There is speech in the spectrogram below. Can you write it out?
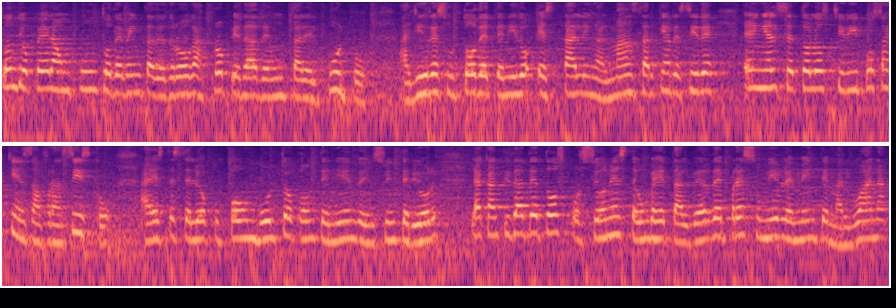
donde opera un punto de venta de drogas propiedad de un tal El Pulpo. Allí resultó detenido Stalin Almanzar, quien reside en el sector Los Chiripos, aquí en San Francisco. A este se le ocupó un bulto conteniendo en su interior la cantidad de dos porciones de un vegetal verde, presumiblemente marihuana,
